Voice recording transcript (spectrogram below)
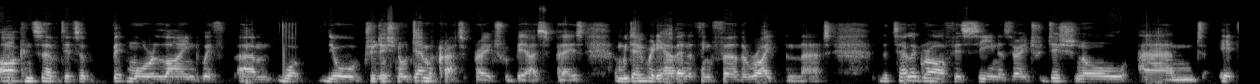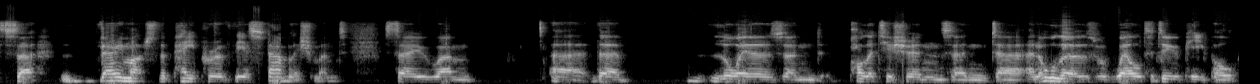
our conservatives are a bit more aligned with um, what your traditional Democrat approach would be, I suppose. And we don't really have anything further right than that. The Telegraph is seen as very traditional and it's uh, very much the paper of the establishment. So um, uh, the lawyers and politicians and uh, and all those well-to-do people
